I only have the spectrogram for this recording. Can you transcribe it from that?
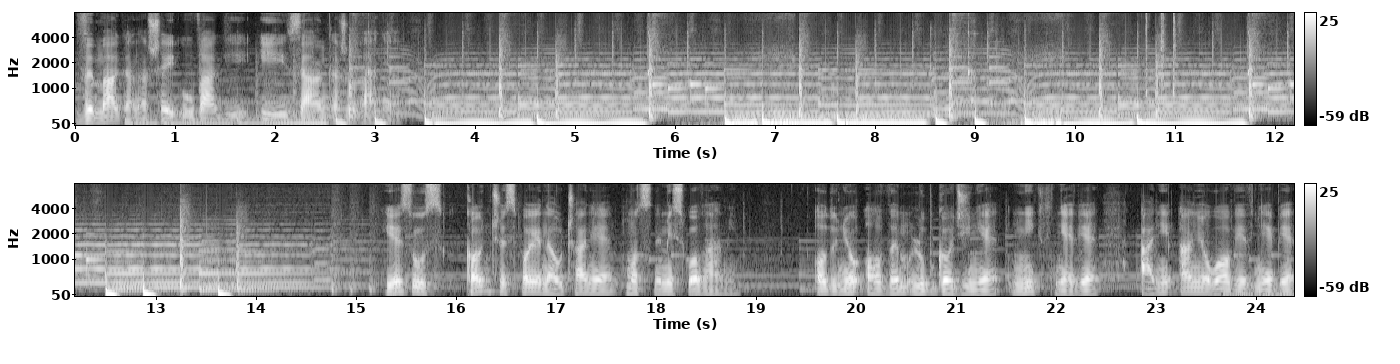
wymaga naszej uwagi i zaangażowania. Jezus kończy swoje nauczanie mocnymi słowami. O dniu owym lub godzinie nikt nie wie, ani aniołowie w niebie,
